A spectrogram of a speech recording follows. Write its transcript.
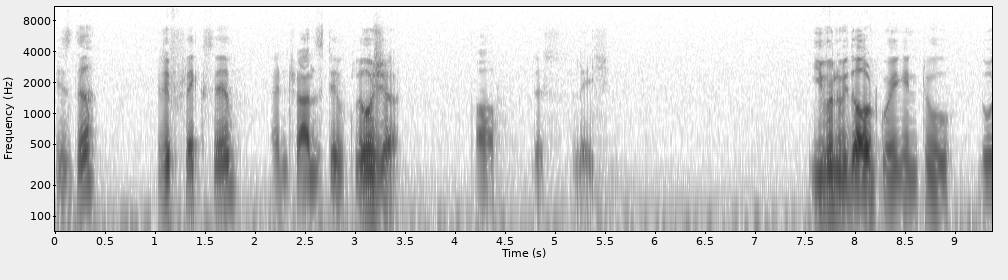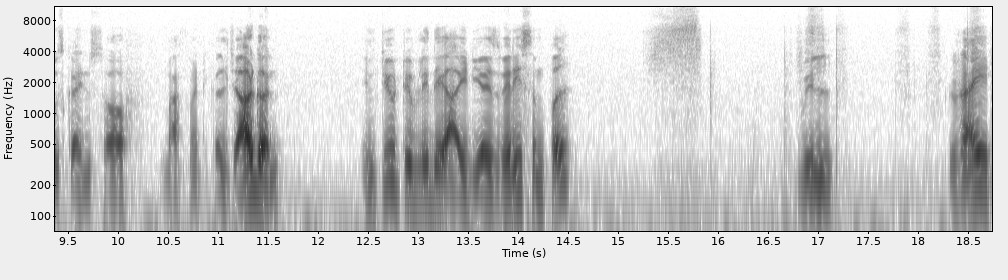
is the reflexive and transitive closure of this relation. Even without going into those kinds of mathematical jargon, intuitively the idea is very simple. We will write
